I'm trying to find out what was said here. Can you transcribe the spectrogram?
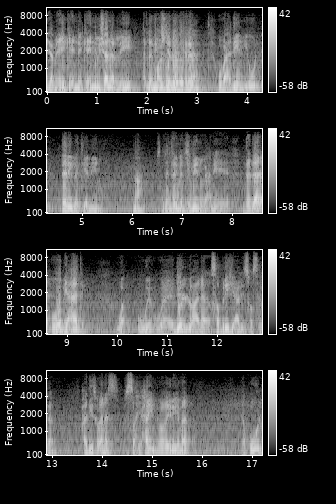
يعني إيه؟ كأن كأن مش أنا اللي إيه؟ الذي المقصود وجه له الكلام. الكلام. وبعدين يقول تربت يمينه. نعم صلى الله عليه تربت يمينه يعني ده ده وهو بيعاتب. و- و- ويدل على صبره عليه الصلاة والسلام. حديث أنس في الصحيحين وغيرهما يقول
